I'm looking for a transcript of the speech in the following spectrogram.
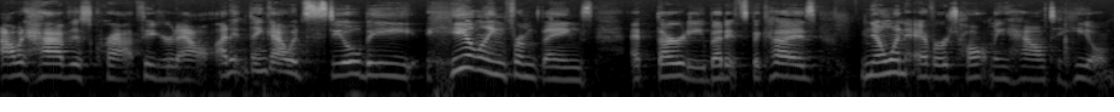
I would have this crap figured out. I didn't think I would still be healing from things at 30, but it's because no one ever taught me how to heal.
